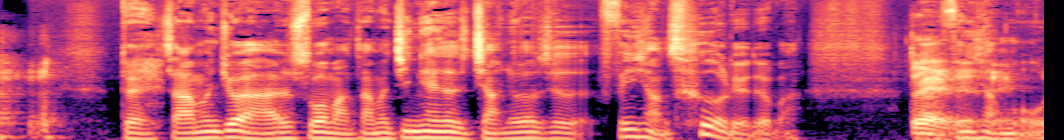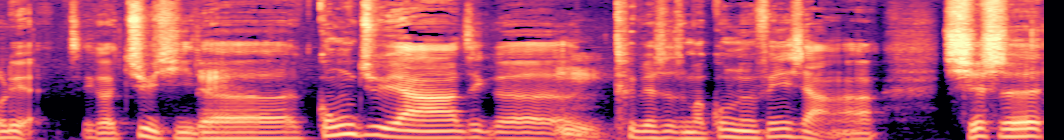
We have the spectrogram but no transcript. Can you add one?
对，咱们就还是说嘛，咱们今天是讲究的是分享策略，对吧？对，分享谋略，这个具体的工具啊，这个特别是什么功能分享啊，其实，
